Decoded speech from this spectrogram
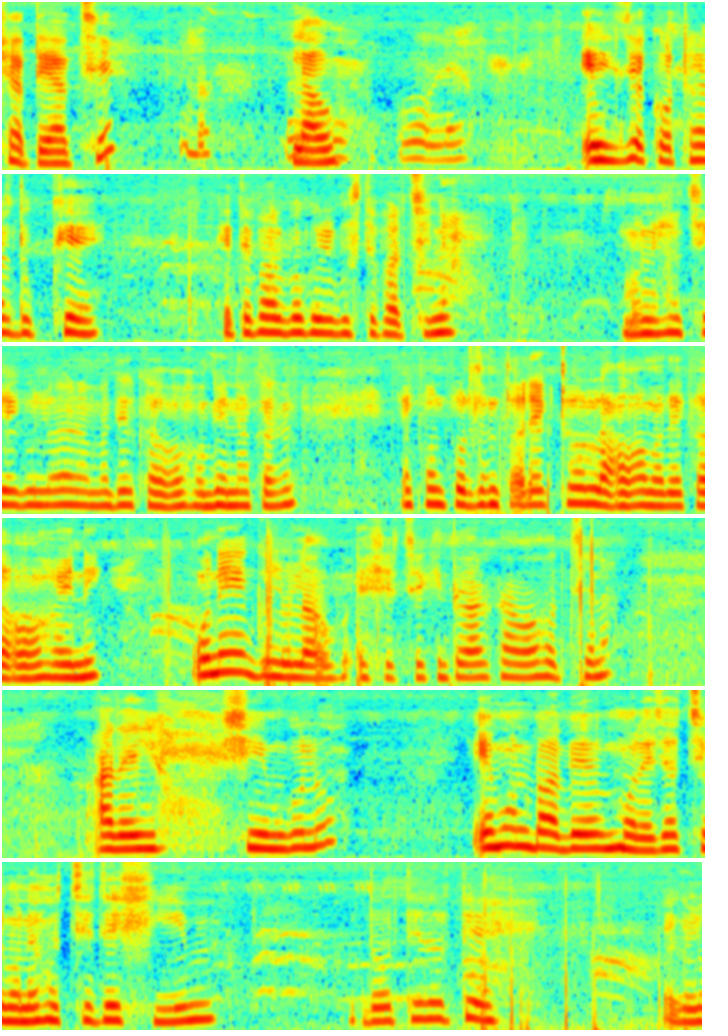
সাথে আছে। লাউ এই যে কঠার দুঃখে খেতে পারব করি বুঝতে পারছি না। মনে হচ্ছে এগুলো আর আমাদের খাওয়া হবে না, কারণ এখন পর্যন্ত আর একটাও লাউ আমাদের খাওয়া হয়নি। অনেকগুলো লাউ এসেছে, কিন্তু আর খাওয়া হচ্ছে না। আর এই শিমগুলো এমনভাবে মরে যাচ্ছে, মনে হচ্ছে যে শিম ধরতে ধরতে এগুলো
